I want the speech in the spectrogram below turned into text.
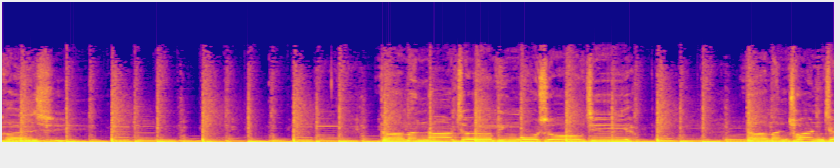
很细，它们拿着苹果手机，它们穿着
